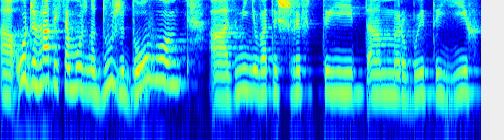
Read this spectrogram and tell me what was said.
Отже, гратися можна дуже довго, змінювати шрифти, там, робити їх,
